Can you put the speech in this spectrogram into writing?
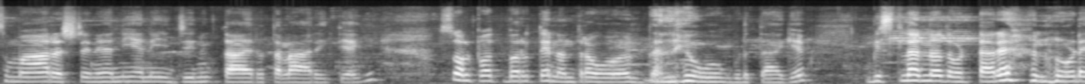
ಸುಮಾರು ಅಷ್ಟೇ ಹನಿ ಹನಿ ಜಿನುಗ್ತಾ ಇರುತ್ತಲ್ಲ ಆ ರೀತಿಯಾಗಿ. ಸ್ವಲ್ಪ ಹೊತ್ತು ಬರುತ್ತೆ, ನಂತರ ಹೋಗ್ದಲ್ಲೇ ಹೋಗ್ಬಿಡುತ್ತೆ ಹಾಗೆ. ಬಿಸಿಲು ಅನ್ನೋದು ಒಟ್ಟಾರೆ ನೋಡೇ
